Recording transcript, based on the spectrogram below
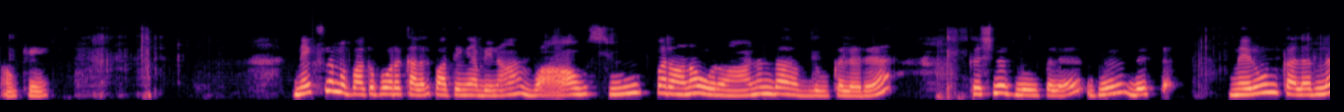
ஓகே நெக்ஸ்ட் நம்ம பார்க்க போற கலர் பார்த்தீங்க அப்படின்னா வாவ் சூப்பரான ஒரு ஆனந்தா ப்ளூ கலரு கிருஷ்ணர் blue colour blue with maroon கலர்ல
